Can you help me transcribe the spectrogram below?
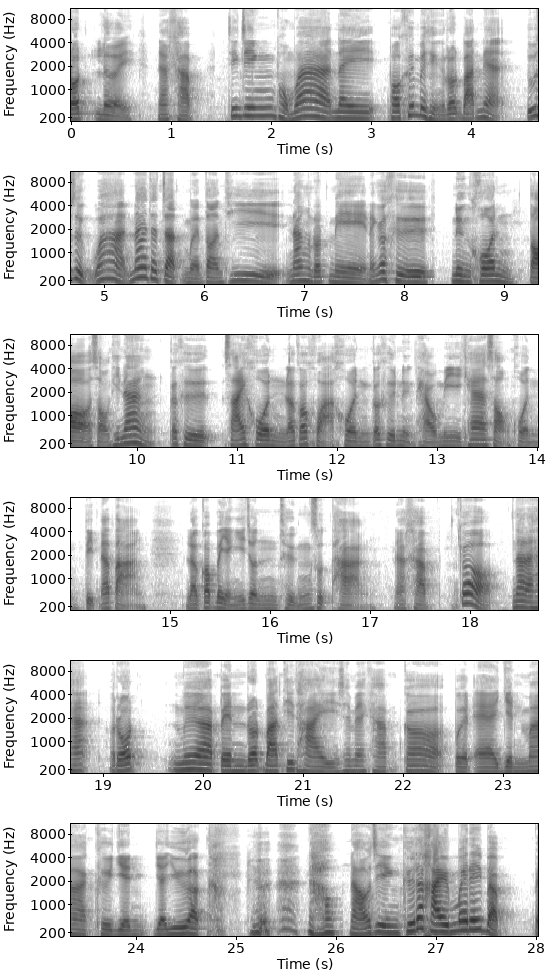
รถเลยนะครับ จริงๆ ผมว่าในพอขึ้นไปถึงรถบัสเนี่ย รู้สึกว่าน่าจะจัดเหมือนตอนที่นั่งรถเมย์นั่นก็คือ 1 คนต่อ 2 ที่นั่งก็คือซ้ายคนแล้วก็ขวาคนก็คือ 1 แถวมีแค่ 2 คนติดหน้าต่าง แล้วก็เป็นอย่างนี้จนถึงสุดทางนะครับ ก็นั่นแหละฮะรถเมื่อเป็นรถบัสที่ไทยใช่ไหมครับ ก็เปิดแอร์เย็นมากคือเย็นยะเยือกหนาวหนาวจริงคือถ้าใครไม่ได้แบบไป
